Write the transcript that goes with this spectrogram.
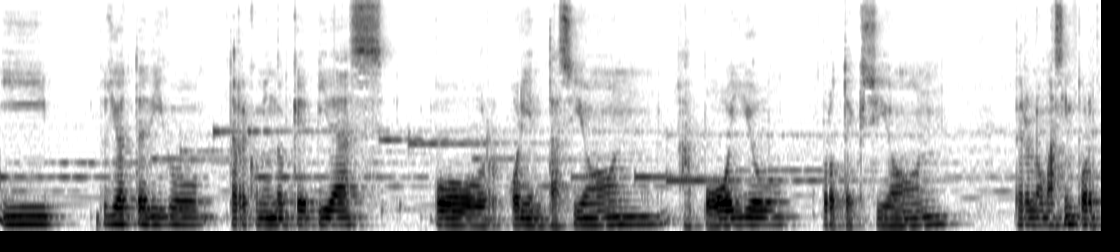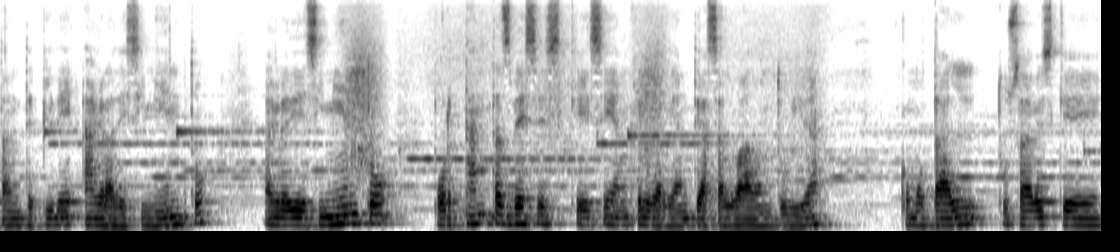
Y pues yo te digo, te recomiendo que pidas por orientación, apoyo, protección, pero lo más importante, pide agradecimiento, agradecimiento por tantas veces que ese ángel guardián te ha salvado en tu vida, como tal, tú sabes que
